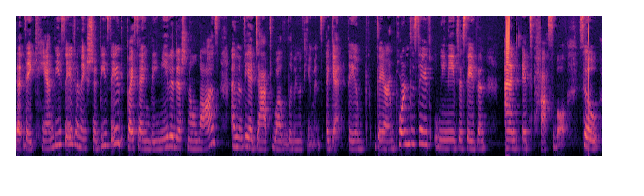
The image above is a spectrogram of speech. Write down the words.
that they can be saved and they should be saved by saying they need additional laws and that they adapt while living with humans. Again, they, they are important to save, we need to save them, and it's possible. So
